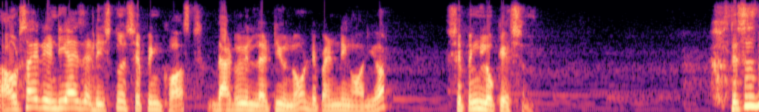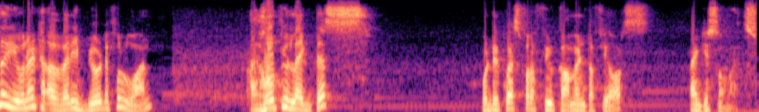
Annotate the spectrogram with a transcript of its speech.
Outside India is additional shipping cost that we will let you know depending on your shipping location. This is the unit, a very beautiful one. I hope you like this. Would request for a few comment of yours. Thank you so much.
